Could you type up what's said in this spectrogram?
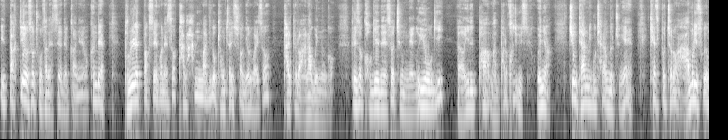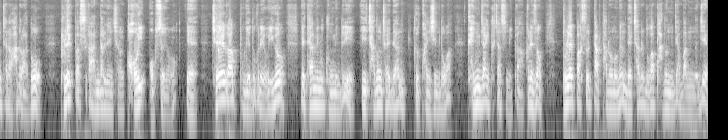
이딱 띄어서 조사를 했어야 될 거 아니에요. 근데 블랙박스에 관해서 단 한마디도 경찰이 수사 결과에서 발표를 안 하고 있는 거. 그래서 거기에 대해서 지금 내 의혹이 어, 일파만파로 커지고 있어요. 왜냐? 지금 대한민국 차량들 중에 캐스퍼처럼 아무리 소형차라 하더라도 블랙박스가 안 달린 차는 거의 없어요. 예. 제가 보기에도 그래요. 이거 대한민국 국민들이 이 자동차에 대한 그 관심도가 굉장히 크지 않습니까? 그래서 블랙박스를 딱 달아놓으면 내 차를 누가 받았는지 안 받았는지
